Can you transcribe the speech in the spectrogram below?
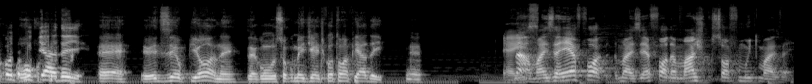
pior, conta uma ou- piada aí. É, eu ia dizer o pior, né? Eu sou comediante, conta uma piada aí. É. É não, isso. mas aí é foda. Mas é foda. Mágico sofre muito mais, velho.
